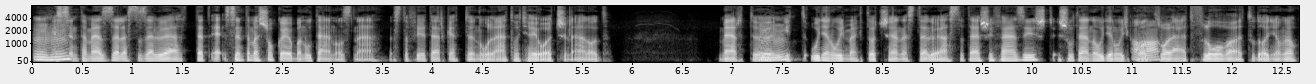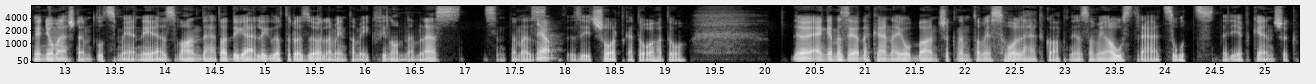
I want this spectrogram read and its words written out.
Uh-huh. És szerintem ezzel ezt az elő... Tehát e, szerintem ez sokkal jobban utánozná ezt a filter 2.0-át, hogyha jól csinálod. Mert uh-huh. itt ugyanúgy meg tudod csinálni ezt előáztatási fázist, és utána ugyanúgy Aha. kontrollált flow-val tudod nyomni. Oké, nyomást nem tudsz mérni, ez van, de hát addig elligdatod az örleményt, amíg finom nem lesz. Szerintem ez, ja. ez így shortcutolható. De engem ez érdekelne jobban, csak nem tudom, hogy ezt hol lehet kapni, az ami ausztrál cucc, egyébként csak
